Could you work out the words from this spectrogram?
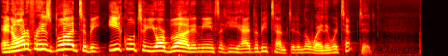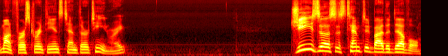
In order for his blood to be equal to your blood, it means that he had to be tempted in the way they were tempted. Come on, 1 Corinthians 10 13, right? Jesus is tempted by the devil,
